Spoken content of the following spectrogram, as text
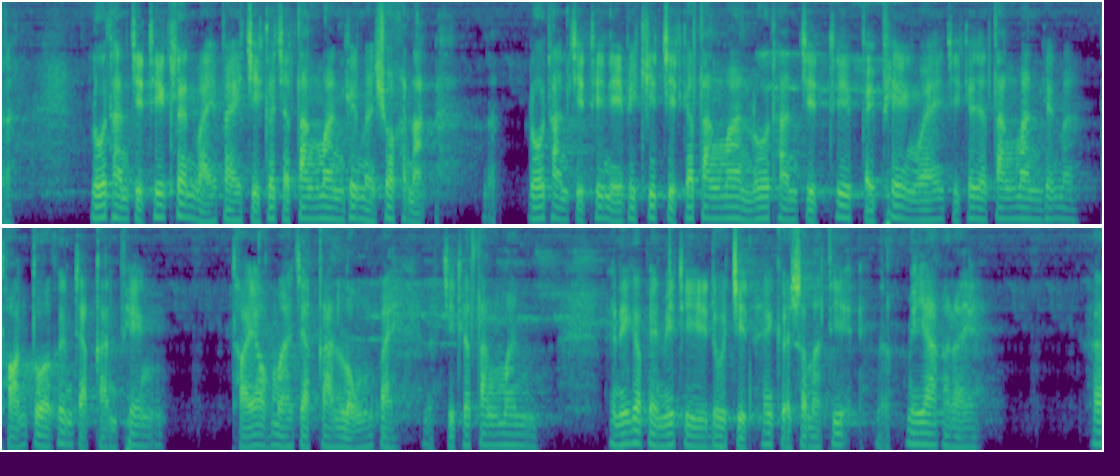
นะรู้ทันจิตที่เคลื่อนไหวไปจิตก็จะตั้งมั่นขึ้นมาชั่วขณะนะ รู้ทันจิตที่หนีไปคิดจิตก็ตั้งมั่น รู้ทันจิตที่ไปเพ่งไว้ จิตก็จะตั้งมั่นขึ้นมา ถอนตัวขึ้นจากการเพ่ง ถอยออกมาจากการหลงไปจิตก็ตั้งมั่น อันนี้ก็เป็นวิธีดูจิตให้เกิดสมาธินะไม่ยากอะไร ถ้า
